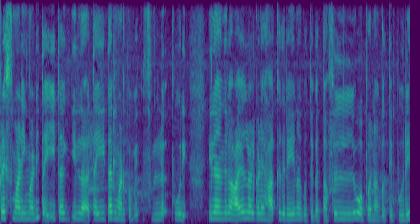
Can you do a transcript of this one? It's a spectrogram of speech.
ಪ್ರೆಸ್ ಮಾಡಿ ಮಾಡಿ ತೈಟಾಗಿ ಇಲ್ಲ ಟೈಟಾಗಿ ಮಾಡ್ಕೋಬೇಕು ಫುಲ್ ಪೂರಿ. ಇಲ್ಲಾಂದರೆ ಆಯಿಲ್ ಒಳಗಡೆ ಹಾಕಿದ್ರೆ ಏನಾಗುತ್ತೆ ಗೊತ್ತಾ? ಫುಲ್ಲು ಓಪನ್ ಆಗುತ್ತೆ ಪೂರಿ.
